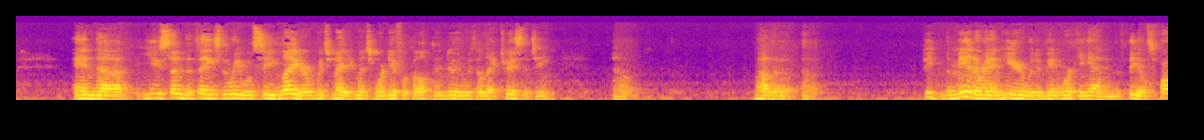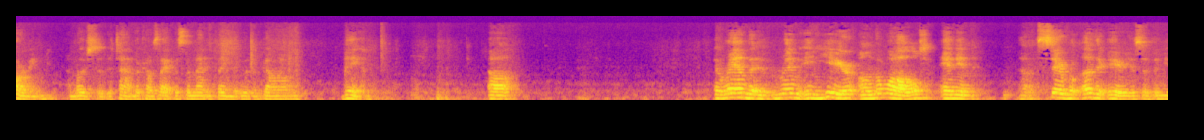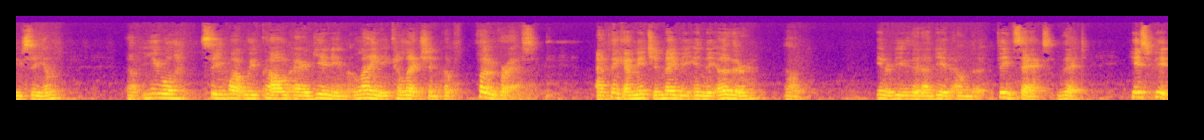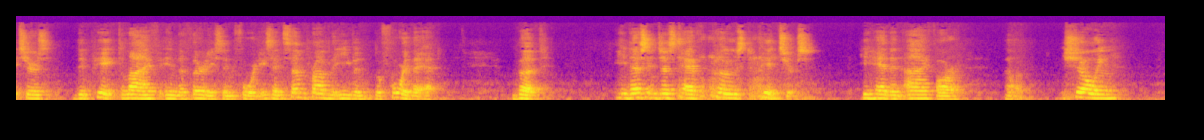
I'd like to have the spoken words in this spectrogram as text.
and uh, use some of the things that we will see later, which made it much more difficult than doing with electricity. Uh, while the uh, people, the men around here would have been working out in the fields farming most of the time because that was the main thing that would have gone on then. Around the room in here on the walls and in uh, several other areas of the museum, uh, you will see what we've called our Gideon Laney collection of photographs. I think I mentioned maybe in the other uh, interview that I did on the feed sacks that his pictures depict life in the 30s and 40s, and some probably even before that. But he doesn't just have posed pictures. He had an eye for uh, showing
